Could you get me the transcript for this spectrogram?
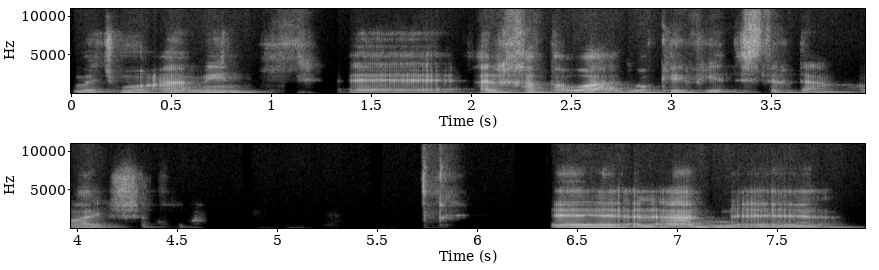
مجموعة من آه، الخطوات وكيفية استخدامها. إن شاء الله آه، الآن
